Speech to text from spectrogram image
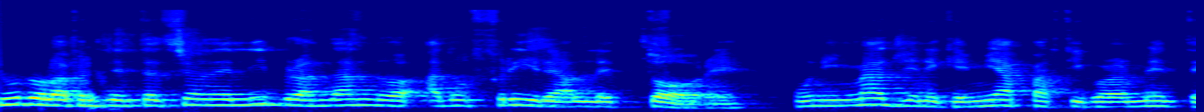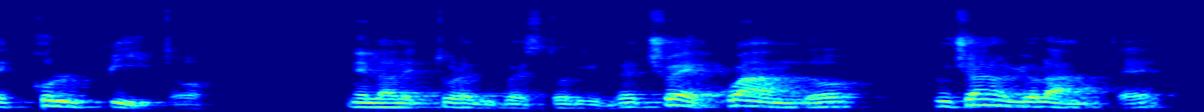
Chiudo la presentazione del libro andando ad offrire al lettore un'immagine che mi ha particolarmente colpito nella lettura di questo libro, cioè quando Luciano Violante,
